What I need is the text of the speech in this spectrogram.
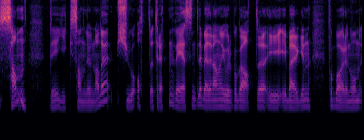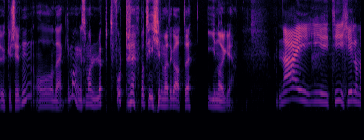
sand. Det gikk sannelig unna, det. 28-13, vesentlig bedre enn han gjorde på gate i, i, Bergen for bare noen uker siden. Og det er ikke mange som har løpt fortere på 10 km gate i Norge. Nei, i 10 km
